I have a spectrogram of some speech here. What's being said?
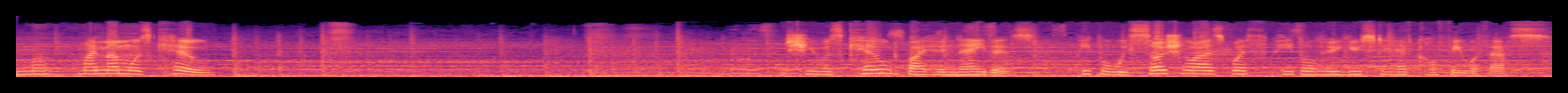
My mum was killed. She was killed by her neighbours, people we socialised with, people who used to have coffee with us.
